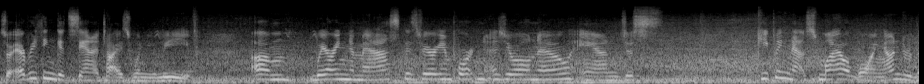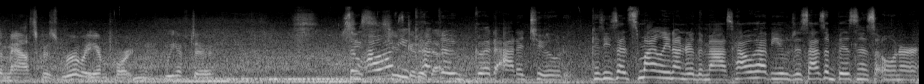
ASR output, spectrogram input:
So everything gets sanitized when you leave. Um, wearing the mask is very important, as you all know, and just keeping that smile going under the mask is really important. We have to. So, how have you kept a good attitude? Because he said smiling under the mask. How have you, just as a business owner,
